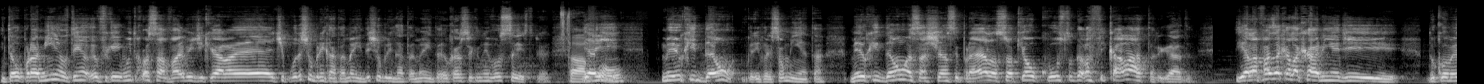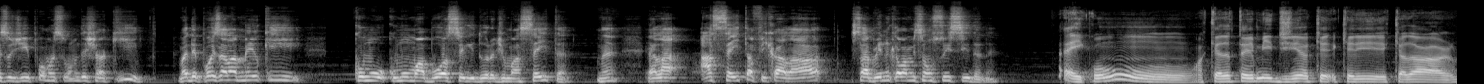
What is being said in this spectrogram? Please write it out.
Então, para mim, eu, tenho, eu fiquei muito com essa vibe de que ela é tipo, deixa eu brincar também, deixa eu brincar também, então eu quero ser que nem vocês. Tá, tá e bom. aí, meio que dão, impressão minha, tá? Meio que dão essa chance para ela, só que é o custo dela ficar lá, tá ligado? E ela faz aquela carinha de. do começo de, pô, mas vamos deixar aqui. Mas depois ela meio que, como, como uma boa seguidora de uma seita, né? Ela aceita ficar lá sabendo que é uma missão suicida, né? É, e com aquela termidinha que, que, ele, que ela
